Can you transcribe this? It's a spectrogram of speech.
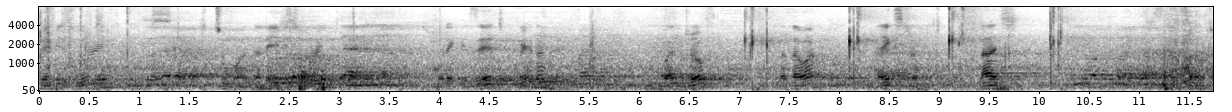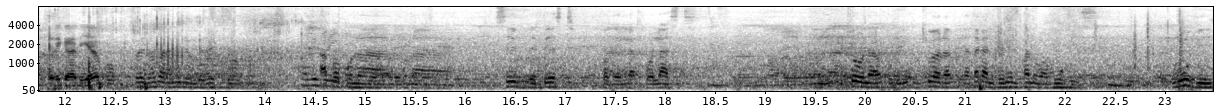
Tu, vizuri, tumwandalie vizuri, tumwelekeze tukwenda one one extra large. Hadi hapo. Hapa kuna kuna save the best for the for last. Ukiwa Ikiwa una- ikiwa nataka nitolee mfano wa movies. Movie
